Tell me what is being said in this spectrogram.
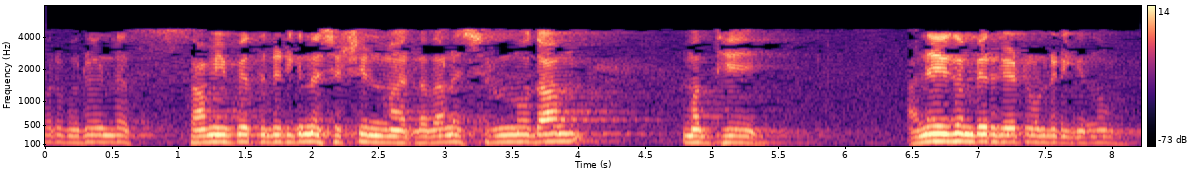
ഒരു ഗുരുവിന്റെ സാമീപ്യത്തിലിരിക്കുന്ന ശിഷ്യന്മാരിൽ അതാണ് ശൃണ്വതാം മധ്യേ. അനേകം പേർ കേട്ടുകൊണ്ടിരിക്കുന്നു.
